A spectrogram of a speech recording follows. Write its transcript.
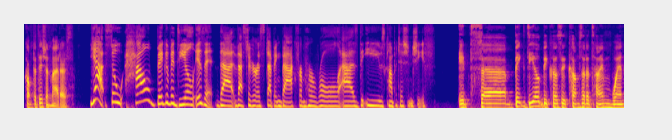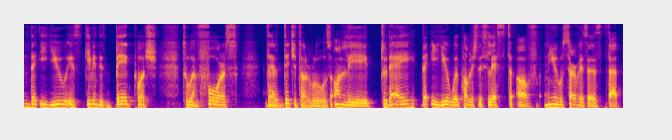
competition matters. Yeah. So, how big of a deal is it that Vestager is stepping back from her role as the EU's competition chief? It's a big deal because it comes at a time when the EU is giving this big push to enforce their digital rules. Only today, the EU will publish this list of new services that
